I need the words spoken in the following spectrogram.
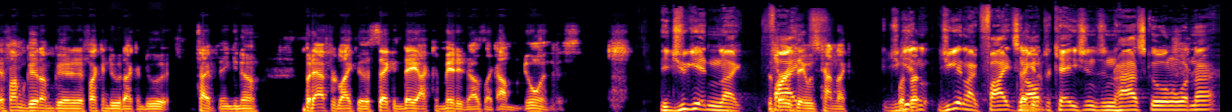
if I'm good, I'm good. If I can do it, I can do it, type thing, you know. But after like the second day, I committed. I was like, I'm doing this. Did you get in like The fights? first day was kind of like, Did you get did you get in like fights and altercations in high school and whatnot?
